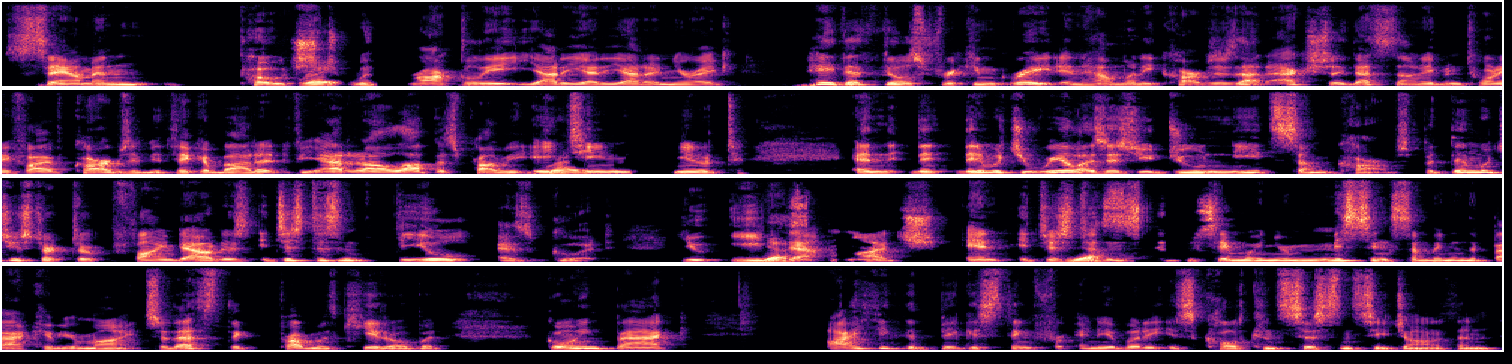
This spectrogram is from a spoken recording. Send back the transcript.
salmon poached right. with broccoli, yada, yada, yada. And you're like, hey, that feels freaking great. And how many carbs is that? Actually, that's not even 25 carbs. If you think about it, if you add it all up, it's probably 18, right. you know, t- and then, then what you realize is you do need some carbs. But then what you start to find out is it just doesn't feel as good. You eat yes. that much and it just yes. doesn't sit the same way. And you're missing something in the back of your mind. So that's the problem with keto. But going back, I think the biggest thing for anybody is called consistency, Jonathan.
